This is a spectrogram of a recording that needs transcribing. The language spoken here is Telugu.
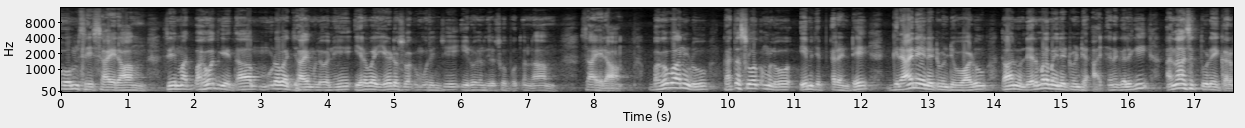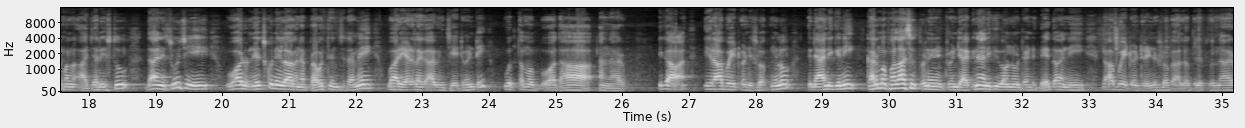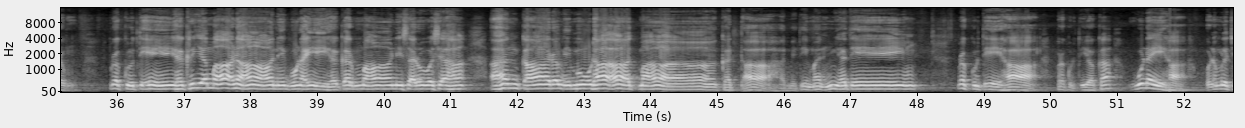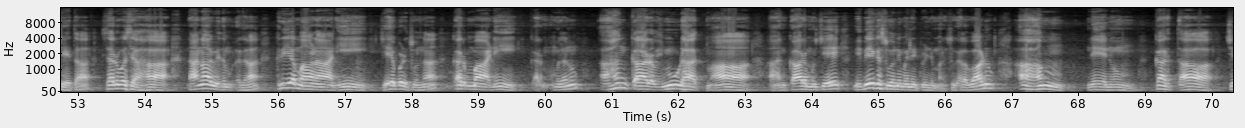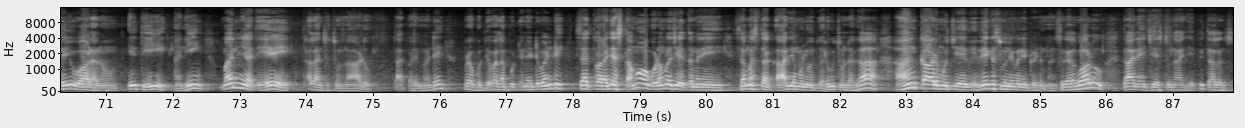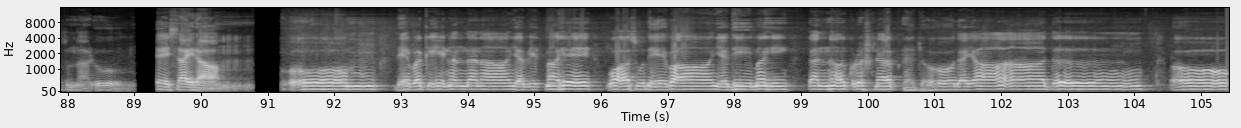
ఓం శ్రీ సాయిరామ్. శ్రీమద్ భగవద్గీత మూడవ అధ్యాయంలోని ఇరవై ఏడో శ్లోకం గురించి ఈరోజు తెలుసుకోబోతున్నాం. సాయిరామ్. భగవానుడు గత శ్లోకంలో ఏమి చెప్పారంటే జ్ఞాని అయినటువంటి వాడు తాను నిర్మలమైనటువంటి ఆచరణ కలిగి అనాసక్తుడై కర్మలను ఆచరిస్తూ దాన్ని చూచి వాడు నేర్చుకునేలాగా ప్రవర్తించడమే వారి ఎడల గావించేటువంటి ఉత్తమ బోధ అన్నారు. ఇక ఈ రాబోయేటువంటి శ్లోకంలో జ్ఞానికిని కర్మఫలాసక్తుడైనటువంటి అజ్ఞానికి ఉన్నటువంటి భేదాన్ని రాబోయేటువంటి రెండు శ్లోకాల్లో తెలుపుతున్నారు. ప్రకృతే క్రియమాణాని గుణై కర్మాణి సర్వశ అహంకార విమూఢాత్మా కర్తాహమితి మన్యతే. ప్రకృతేహ ప్రకృతి యొక్క గుణైహ గుణముల చేత సర్వశ నానా విధములుగా క్రియమాణాని చేయబడుచున్న కర్మాణి కర్మములను అహంకార విమూఢాత్మ. అహంకారముచే వివేకశూన్యమైనటువంటి మనసు గలవాడు అహం నేను కర్త చేయువాడను ఇది అని మన్యతే తలంచుతున్నాడు తాత్పర్యం అంటే ప్రకృతి వల్ల పుట్టినటువంటి సత్వరజస్తమో గుణముల చేతమని సమస్త కార్యములు జరుగుతుండగా అహంకారముచే వివేకశూన్యమైనటువంటి మనసు గలవాడు తానే చేస్తున్నా అని చెప్పి తలంచుతున్నాడు. జై సాయిరామ్. ఓం దేవకీ నందనాయ విద్మహే వాసుదేవాయ ధీమహి తన్న కృష్ణ ప్రచోదయాత్. ఓ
